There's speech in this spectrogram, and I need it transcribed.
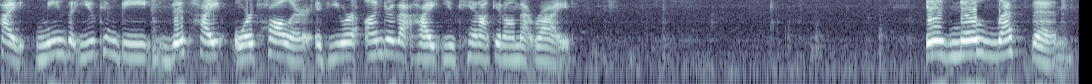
height means that you can be this height or taller. If you are under that height, you cannot get on that ride. Is no less than.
